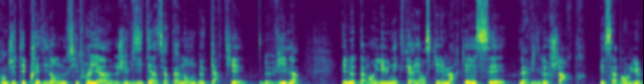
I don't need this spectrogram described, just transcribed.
quand j'étais président de Nous Citoyens, j'ai visité un certain nombre de quartiers, de villes, et notamment, il y a une expérience qui est marquée, c'est la ville de Chartres et sa banlieue.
